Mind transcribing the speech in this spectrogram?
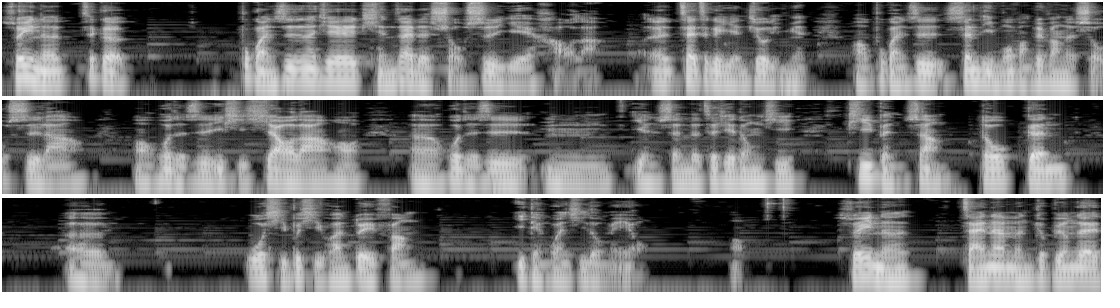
所以呢，这个。不管是那些潜在的手势也好啦，呃，在这个研究里面，哦，不管是身体模仿对方的手势啦，哦，或者是一起笑啦，哈，呃，或者是嗯眼神的这些东西，基本上都跟呃我喜不喜欢对方一点关系都没有，哦，所以呢，宅男们就不用再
